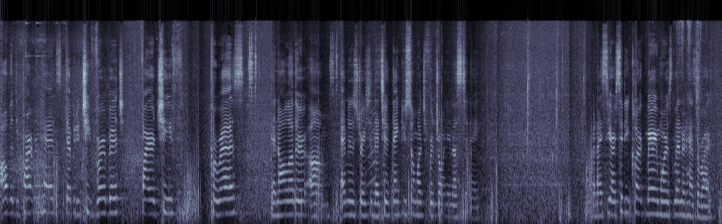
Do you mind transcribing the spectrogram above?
all the department heads, Deputy Chief Verbiage, Fire Chief Perez, and all other um, administration that's here. Thank you so much for joining us today. And I see our city clerk, Mary Morris Leonard, has arrived.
